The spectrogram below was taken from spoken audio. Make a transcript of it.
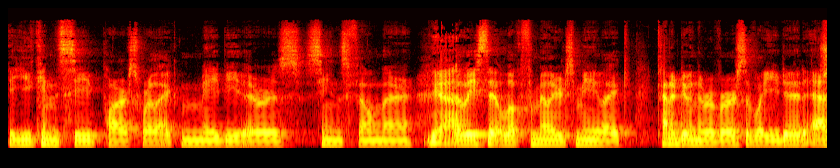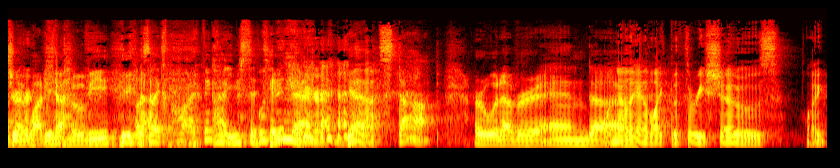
you can see parts where like maybe there was scenes filmed there. Yeah. At least it looked familiar to me, like kind of doing the reverse of what you did as Sure, I watched yeah. the movie. I was like, oh, I think I used to we've take that. here. Yeah. Stop or whatever. And uh, Well, now they have like the three shows, like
